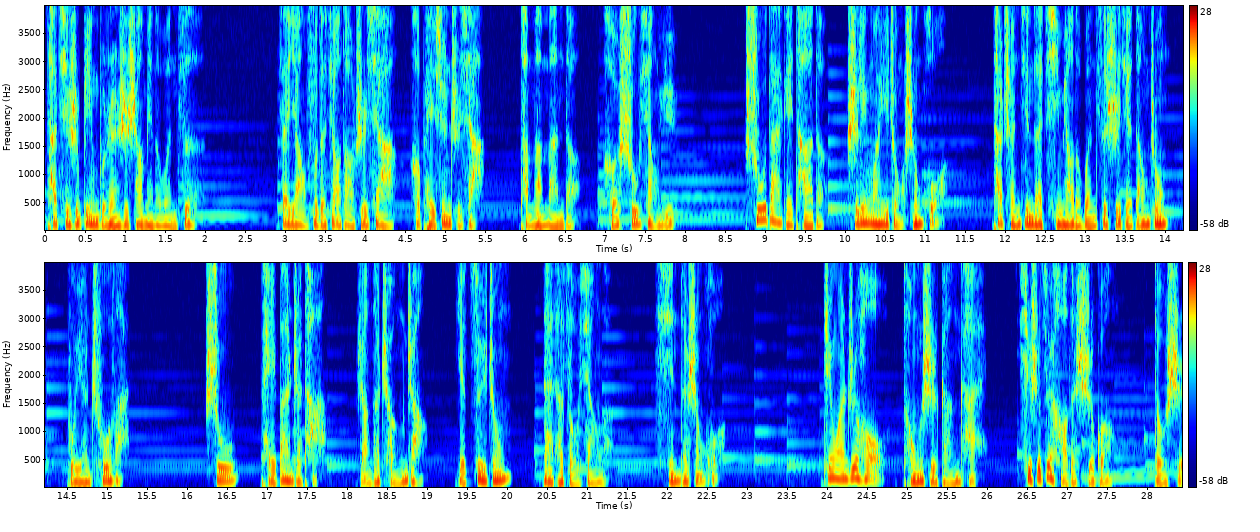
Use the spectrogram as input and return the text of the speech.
他其实并不认识上面的文字。在养父的教导之下和培训之下，他慢慢的和书相遇。书带给他的是另外一种生活，他沉浸在奇妙的文字世界当中，不愿出来。书陪伴着他，让他成长，也最终带他走向了新的生活。听完之后，同事感慨：其实最好的时光，都是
